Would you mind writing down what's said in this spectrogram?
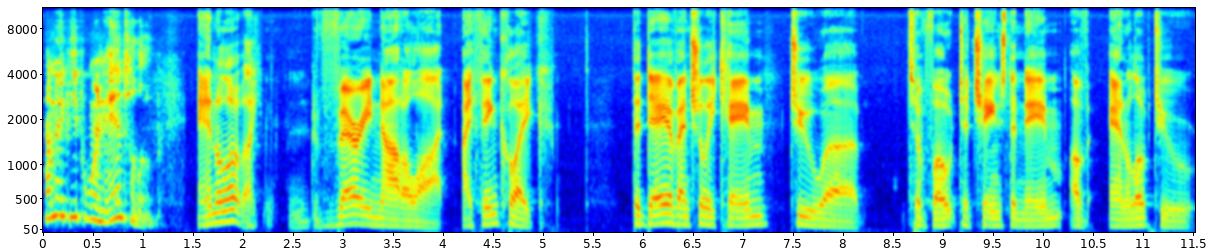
How many people were in Antelope? Antelope, like very not a lot. I think like the day eventually came to uh to vote to change the name of Antelope to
